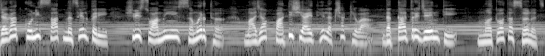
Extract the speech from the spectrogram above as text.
जगात कोणी साथ नसेल तरी श्री स्वामी समर्थ माझ्या पाठीशी आहेत हे लक्षात ठेवा. दत्तात्रय जयंती महत्त्वाचा सणच.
